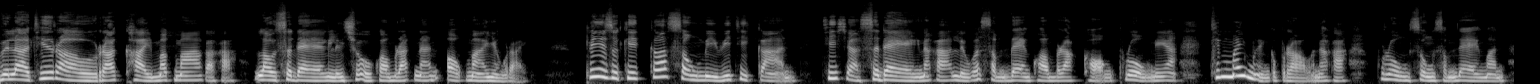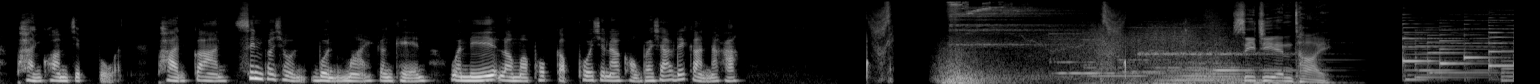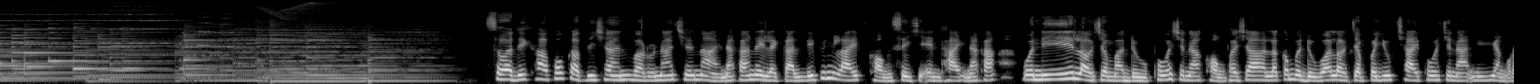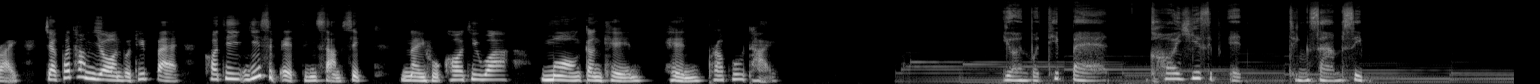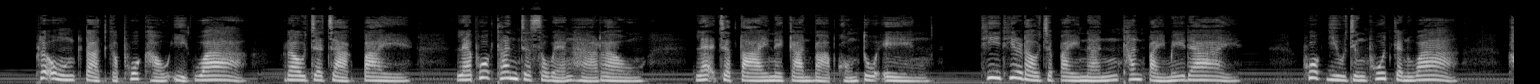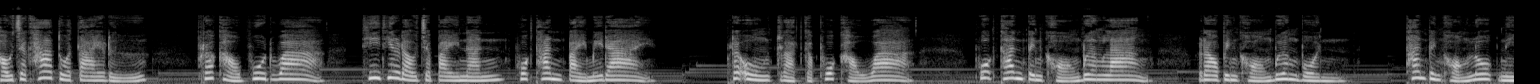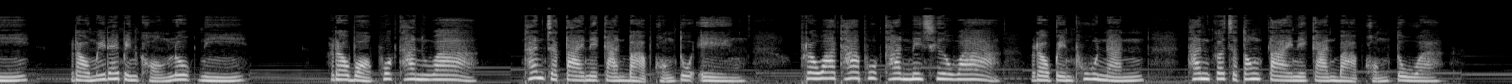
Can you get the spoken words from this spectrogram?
เวลาที่เรารักใครมากๆอะค่ะ เราแสดงหรือโชว์ความรักนั้นออกมาอย่างไร พระเยซูคริสต์ก็ทรงมีวิธีการที่จะแสดงนะคะ หรือว่าสำแดงความรักของพระองค์เนี่ยที่ไม่เหมือนกับเรานะคะพระองค์ทรงสำแดงมันผ่านความเจ็บปวด ผ่านการสิ้นพระชนบนไม้กางเขน วันนี้เรามาพบกับพระวจนะของพระเจ้าด้วยกันนะคะ CGN Thai สวัสดีค่ะ พบกับดิฉันวารุณาเชื้อหน่ายนะคะ ในรายการ Living Life ของ CGN ไทยนะคะ วันนี้เราจะมาดูพระวจนะของพระเจ้า แล้วก็มาดูว่าเราจะประยุกต์ใช้พระวจนะนี้อย่างไร จากพระธรรมยอห์นบทที่ 8 ข้อที่ 21ถึง30 ในหัวข้อที่ว่า มองกังเขนเห็นพระผู้ไถ่ยอห์นบทที่ 8 ข้อ 21ถึง30 พระองค์ตรัสกับพวกเขาอีกว่า เราจะจากไป และพวกท่านจะแสวงหาเรา และจะตายในการบาปของตัวเอง ที่ที่เราจะไปนั้นท่านไปไม่ได้ พวกยิวจึงพูดกันว่า เขาจะฆ่าตัวตายหรือ เพราะเขาพูดว่า ที่ที่เราจะไปนั้นพวกท่านไปไม่ได้ พระองค์ตรัสกับพวกเขาว่า พวกท่านเป็นของเบื้องล่าง เราเป็นของเบื้องบน ท่านเป็นของโลกนี้ เราไม่ได้เป็นของโลกนี้ เราบอกพวกท่านว่า ท่านจะตายในการบาปของตัวเอง เพราะว่าถ้าพวกท่านไม่เชื่อว่า เราเป็นผู้นั้น ท่านก็จะต้องตายในการบาปของตัว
